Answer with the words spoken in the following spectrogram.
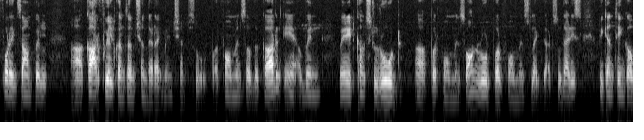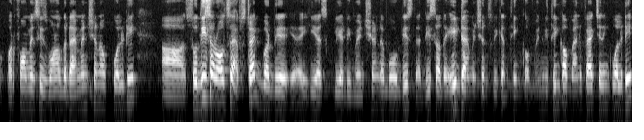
for example, uh, car fuel consumption that I mentioned. So, performance of the car uh, when when it comes to road uh, performance on road performance like that. So, that is we can think of performance is one of the dimension of quality. Uh, so, these are also abstract, but they, uh, he has clearly mentioned about this that these are the 8 dimensions we can think of. When we think of manufacturing quality,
